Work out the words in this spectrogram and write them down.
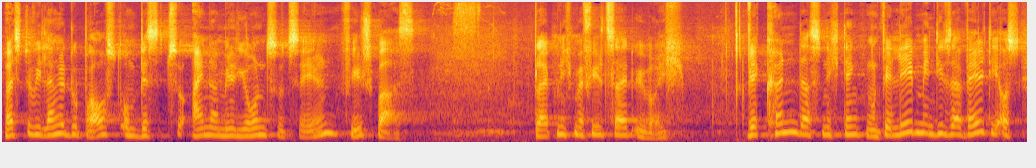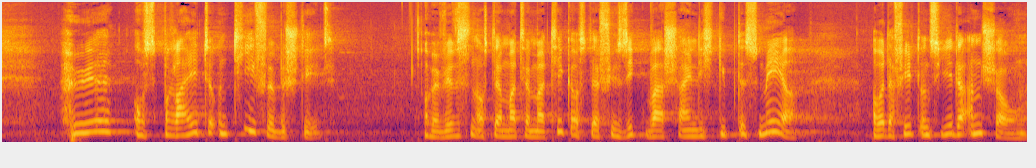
Weißt du, wie lange du brauchst, um bis zu einer Million zu zählen? Viel Spaß. Bleibt nicht mehr viel Zeit übrig. Wir können das nicht denken und wir leben in dieser Welt, die aus Höhe, aus Breite und Tiefe besteht. Aber wir wissen aus der Mathematik, aus der Physik, wahrscheinlich gibt es mehr. Aber da fehlt uns jede Anschauung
